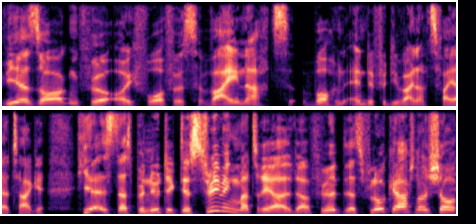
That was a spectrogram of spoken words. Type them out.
Wir sorgen für euch vor fürs Weihnachtswochenende, für die Weihnachtsfeiertage. Hier ist das benötigte Streaming-Material dafür, das Flo Kerschner Show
